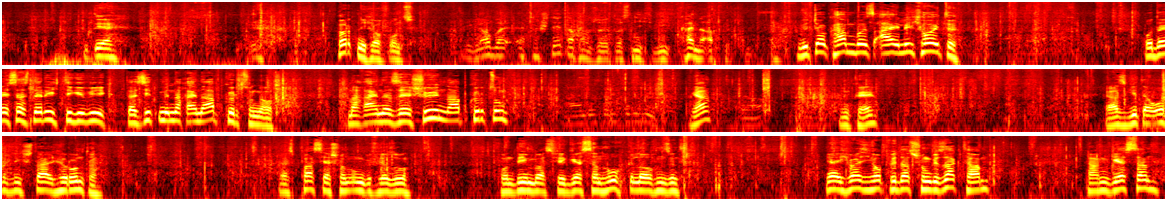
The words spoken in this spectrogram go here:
der hört nicht auf uns. Ich glaube, er versteht davon so etwas nicht wie keine Abkürzung. Vitok, haben wir es eilig heute? Oder ist das der richtige Weg? Das sieht mir nach einer Abkürzung aus. Nach einer sehr schönen Abkürzung. Ja? Okay. Ja, es geht ja ordentlich steil hier runter. Das passt ja schon ungefähr so von dem, was wir gestern hochgelaufen sind. Ja, ich weiß nicht, ob wir das schon gesagt haben. Wir haben gestern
